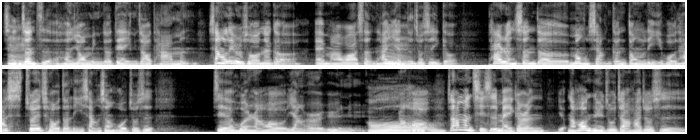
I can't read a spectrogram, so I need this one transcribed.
前阵子很有名的电影叫《他们》，像例如说那个。Emma Watson，她演的就是一个她人生的梦想跟动力，或者她追求的理想生活，就是结婚，然后养儿育女。哦，然后就他们其实每个人有，然后女主角她就是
